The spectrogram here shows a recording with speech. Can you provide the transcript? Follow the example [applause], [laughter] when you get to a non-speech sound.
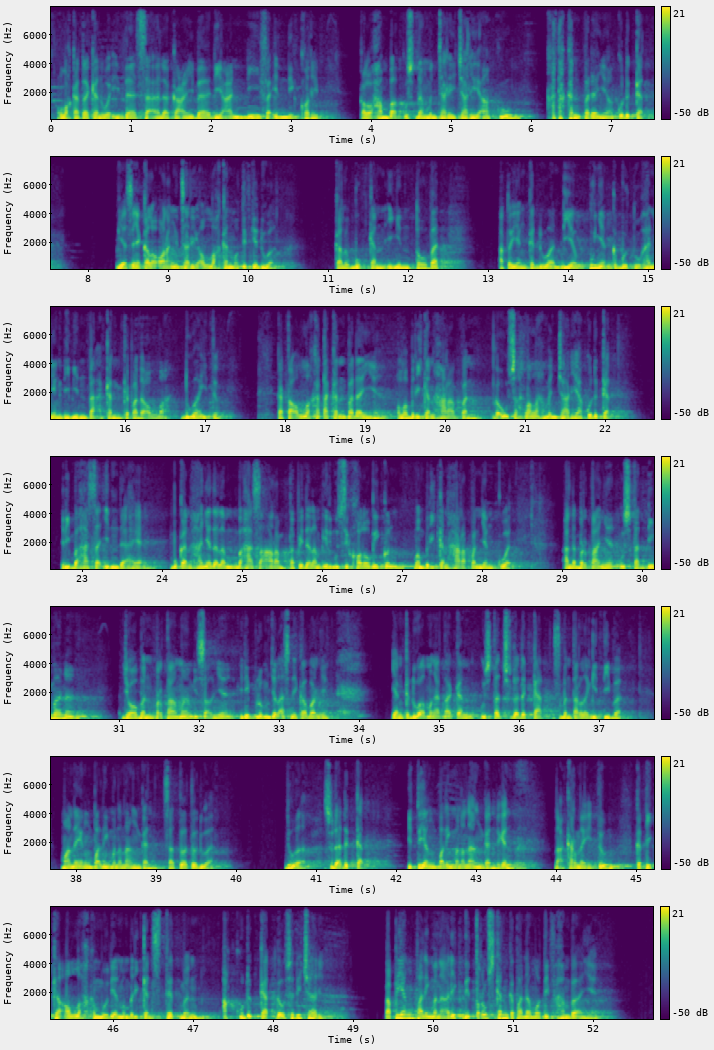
Allah katakan wa idza sa'alaka ibadi anni fa inni qarib. Kalau hambaku sedang mencari-cari aku, katakan padanya aku dekat. Biasanya kalau orang cari Allah kan motifnya dua. Kalau bukan ingin tobat atau yang kedua dia punya kebutuhan yang dimintakan kepada Allah. Dua itu. Kata Allah katakan padanya, Allah berikan harapan, gak usah lelah mencari, aku dekat. Ini bahasa indah ya, bukan hanya dalam bahasa Arab, tapi dalam ilmu psikologi pun memberikan harapan yang kuat. Anda bertanya, Ustadz di mana? Jawaban pertama misalnya, ini belum jelas nih kabarnya. Yang kedua mengatakan, Ustadz sudah dekat, sebentar lagi tiba. Mana yang paling menenangkan? Satu atau dua? Dua, sudah dekat. Itu yang paling menenangkan, kan? Nah karena itu, ketika Allah kemudian memberikan statement, aku dekat, gak usah dicari. Tapi yang paling menarik, diteruskan kepada motif hambanya.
